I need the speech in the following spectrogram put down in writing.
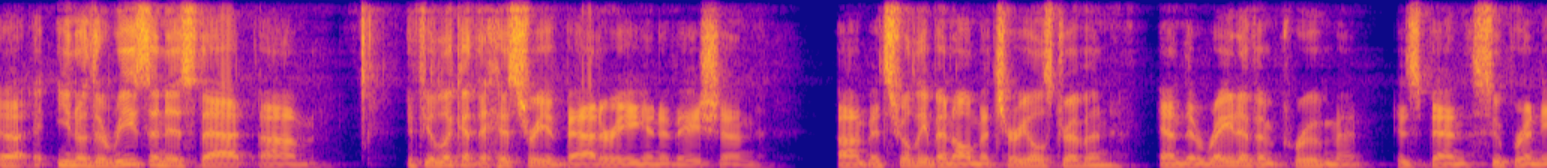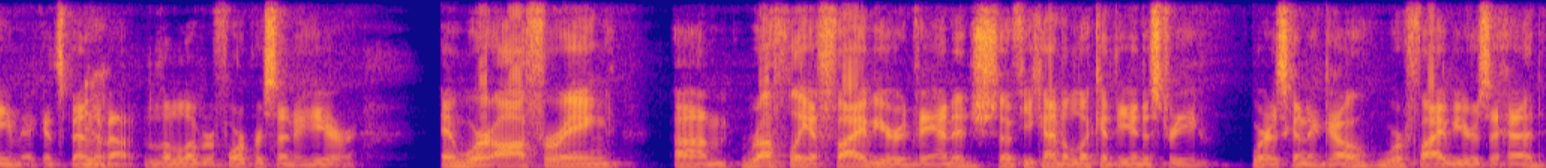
uh, you know, the reason is that um, if you look at the history of battery innovation, um, it's really been all materials driven, and the rate of improvement has been super anemic. It's been yeah. about a little over 4% a year. And we're offering um, roughly a five year advantage. So if you kind of look at the industry where it's going to go, we're five years ahead.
